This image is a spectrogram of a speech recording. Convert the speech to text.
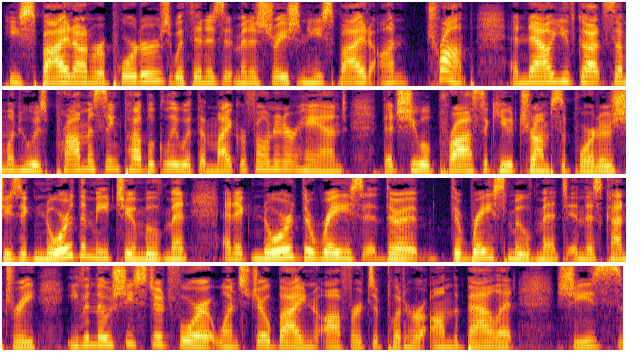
He spied on reporters within his administration. He spied on Trump. And now you've got someone who is promising publicly with a microphone in her hand that she will prosecute Trump supporters. She's ignored the Me Too movement and ignored the race the the race movement in this country, even though she stood for it once Joe Biden offered to put her on the ballot. She's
